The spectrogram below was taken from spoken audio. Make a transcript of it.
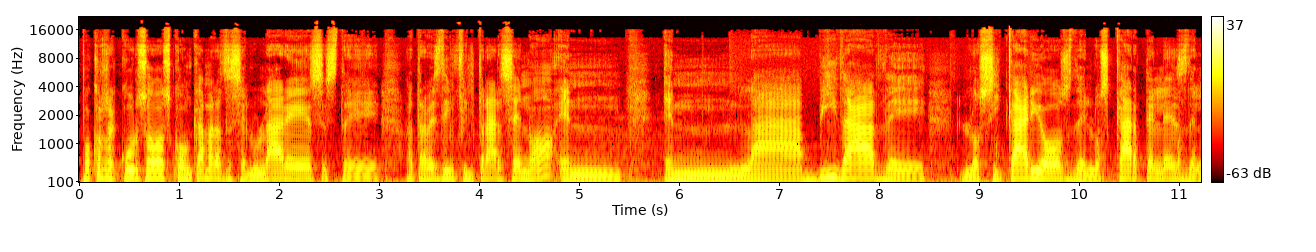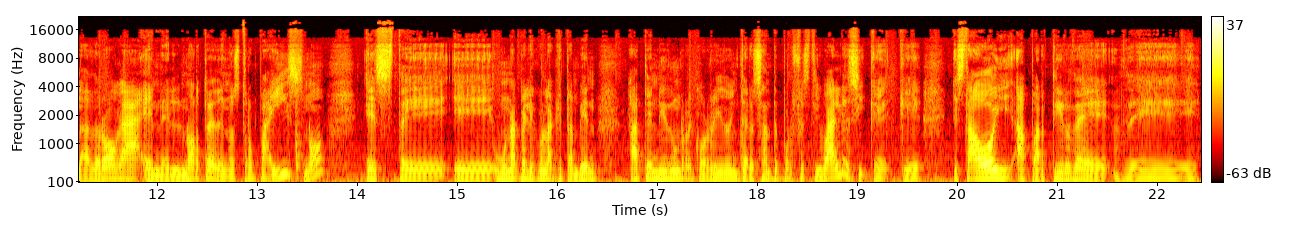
pocos recursos, con cámaras de celulares, este, a través de infiltrarse, ¿no? En, en la vida de los sicarios, de los cárteles, de la droga en el norte de nuestro país, ¿no? Este, eh, una película que también ha tenido un recorrido interesante por festivales y que, que está hoy a partir de, de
